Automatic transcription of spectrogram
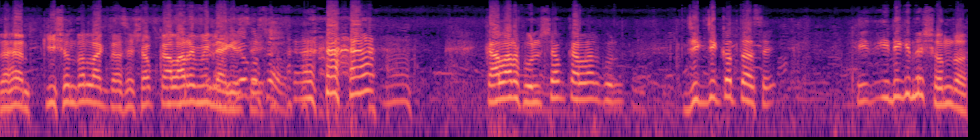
দেখেন কি সুন্দর লাগতেছে সব কালারে মিলে গেছে। কালারফুল সব কালারফুল জিগজিগ করতে আছে। এটি কিন্তু সুন্দর।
